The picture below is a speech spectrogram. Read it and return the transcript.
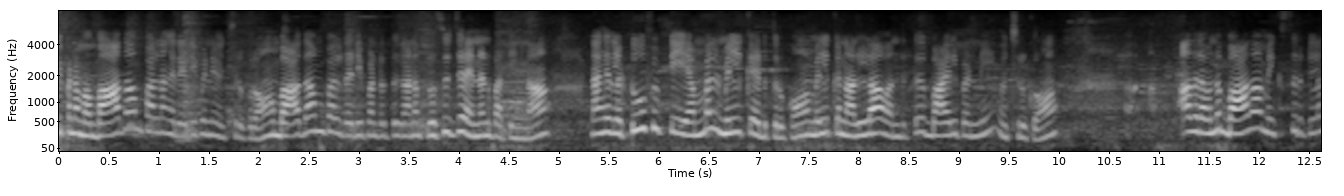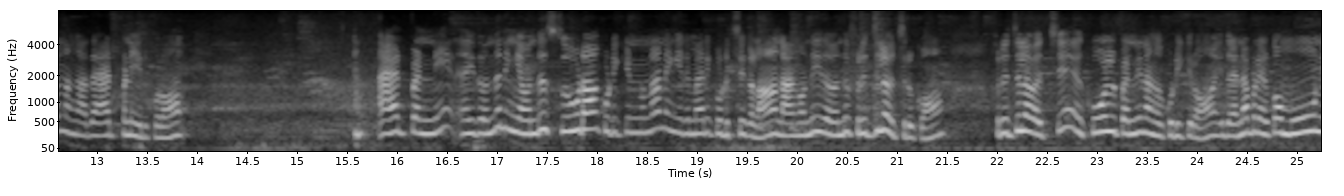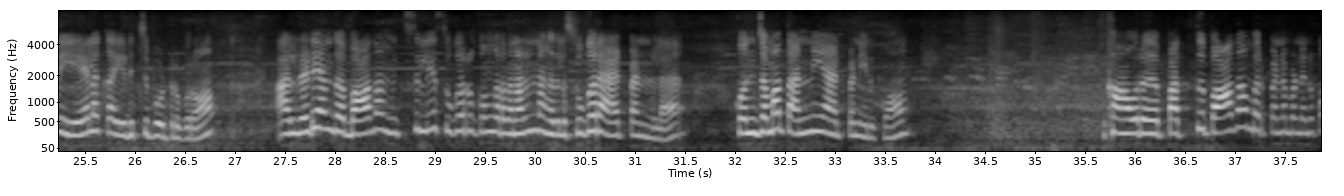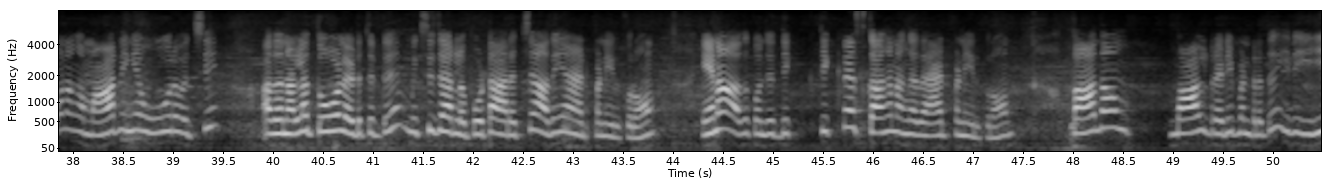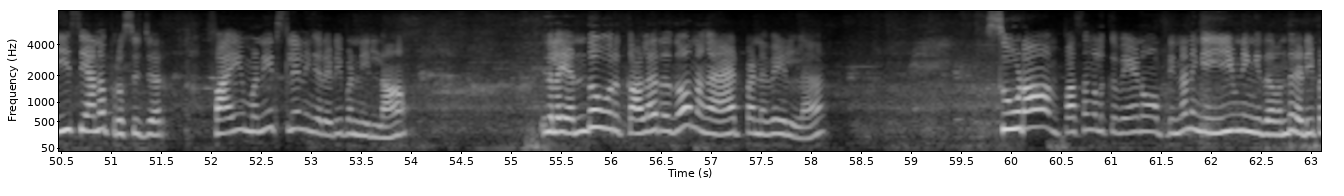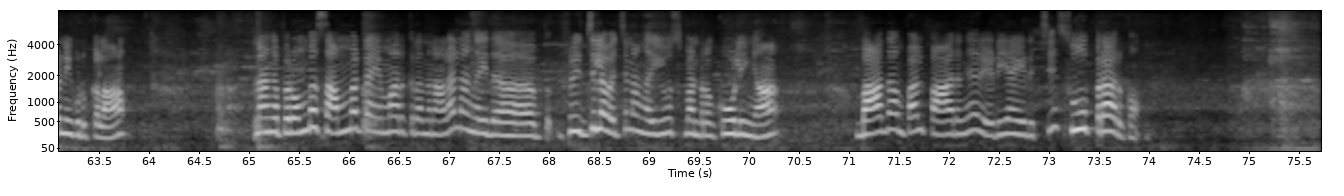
இப்போ நம்ம பாதாம் பால் நாங்கள் ரெடி பண்ணி வச்சுருக்குறோம். பாதாம் பால் ரெடி பண்ணுறதுக்கான ப்ரொசீஜர் என்னென்னு பார்த்தீங்கன்னா நாங்கள் இதில் டூ ஃபிஃப்டி எம்எல் மில்க் எடுத்திருக்கோம். மில்க் நல்லா வந்துட்டு பாயில் பண்ணி வச்சுருக்கோம் அதில் வந்து பாதாம் மிக்ஸ் இருக்குல்ல நாங்கள் அதை ஆட் பண்ணியிருக்கிறோம். ஆட் பண்ணி இது வந்து நீங்கள் வந்து சூடாக குடிக்கணுன்னா நீங்கள் இது மாதிரி குடிச்சிக்கலாம். நாங்கள் வந்து இதை வந்து ஃப்ரிட்ஜில் வச்சுருக்கோம். ஃப்ரிட்ஜில் வச்சு கூல் பண்ணி நாங்கள் குடிக்கிறோம். இதில் என்ன பண்ணியிருக்கோம்? மூணு ஏலக்காய் இடித்து போட்டிருக்குறோம். ஆல்ரெடி அந்த பாதாம் மிக்ஸிலே சுகர் இருக்குங்கிறதுனால நாங்கள் இதில் சுகர் ஆட் பண்ணல. கொஞ்சமாக தண்ணி ஆட் பண்ணியிருக்கோம் கா ஒரு பத்து பாதாம் பருப்பு என்ன பண்ணியிருக்கோம் நாங்கள் மார்னிங்கே ஊற வச்சு அதை நல்லா தோல் எடுத்துட்டு மிக்ஸி ஜாரில் போட்டு அரைச்சி அதையும் ஆட் பண்ணியிருக்கிறோம் ஏன்னா அது கொஞ்சம் திக் திக்னஸ்க்காக நாங்கள் அதை ஆட் பண்ணியிருக்கிறோம் பாதாம் பால் ரெடி பண்ணுறது இது ஈஸியான ப்ரொசீஜர் ஃபைவ் மினிட்ஸ்லேயே நீங்கள் ரெடி பண்ணிடலாம். இதில் எந்த ஒரு கலர் இதுவும் நாங்கள் ஆட் பண்ணவே இல்லை. சூடாக பசங்களுக்கு வேணும் அப்படின்னா நீங்கள் ஈவினிங் இதை வந்து ரெடி பண்ணி கொடுக்கலாம். நாங்கள் இப்போ ரொம்ப சம்மர் டைமாக இருக்கிறதுனால நாங்கள் இதை ஃப்ரிட்ஜில் வச்சு நாங்கள் யூஸ் பண்ணுறோம் கூலிங்காக பாதாம் பால் பாருங்கள் ரெடி ஆகிடுச்சி சூப்பராக இருக்கும்.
